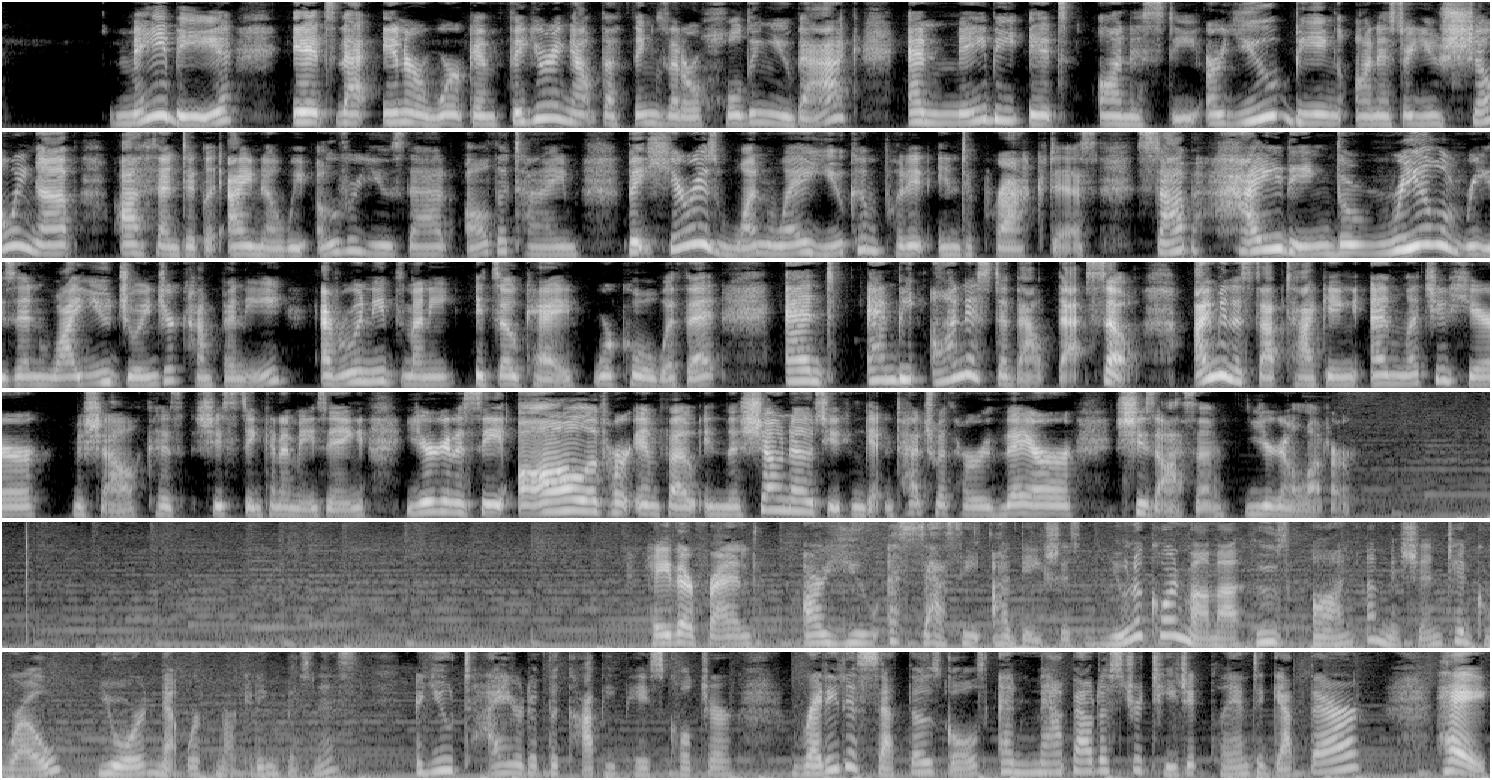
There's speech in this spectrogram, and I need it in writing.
Maybe it's that inner work and figuring out the things that are holding you back. And maybe it's honesty. Are you being honest? Are you showing up authentically? I know we overuse that all the time, but here is one way you can put it into practice. Stop hiding the real reason why you joined your company. Everyone needs money. It's okay. We're cool with it. And and be honest about that. So, I'm going to stop talking and let you hear Michelle because she's stinking amazing. You're going to see all of her info in the show notes. You can get in touch with her there. She's awesome. You're going to love her. Hey there, friend. Are you a sassy, audacious unicorn mama who's on a mission to grow your network marketing business? Are you tired of the copy paste culture? Ready to set those goals and map out a strategic plan to get there? Hey,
